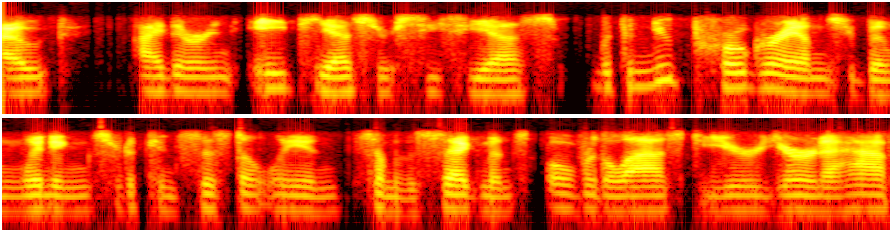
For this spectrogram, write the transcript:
out either in ATS or CCS with the new programs you've been winning sort of consistently in some of the segments over the last year, year and a half,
